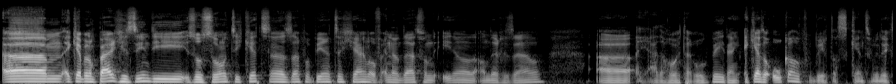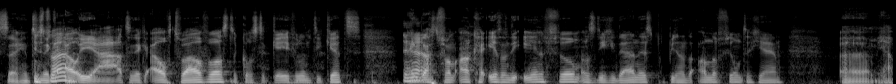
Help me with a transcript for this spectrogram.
Ehm, ik heb er een paar gezien die zo zo'n ticket naar de zaal proberen te gaan, of inderdaad van de ene naar de andere zaal. Eh, ja, dat hoort daar ook bij. Denk. ik. Heb dat ook al geprobeerd als kind, moet ik zeggen. Toen ik el- ja, toen ik 11, 12 was, dan kostte ik veel een ticket. En ik dacht van, ah, ik ga eerst naar die ene film. Als die gedaan is, probeer naar de andere film te gaan. Ehm, ja,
